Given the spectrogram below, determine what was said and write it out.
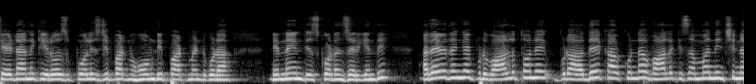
చేయడానికి ఈరోజు పోలీస్ డిపార్ట్మెంట్ హోమ్ డిపార్ట్మెంట్ కూడా నిర్ణయం తీసుకోవడం జరిగింది. అదేవిధంగా ఇప్పుడు వాళ్ళతోనే ఇప్పుడు అదే కాకుండా వాళ్ళకి సంబంధించిన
